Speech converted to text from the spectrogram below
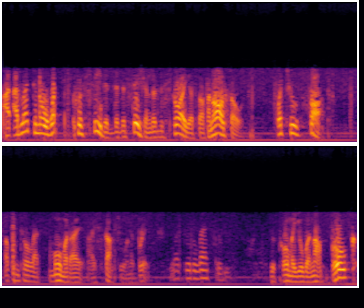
I- I'd like to know what preceded the decision to destroy yourself, and also what you thought up until that moment I, I stopped you on the bridge. What good'll that do? You told me you were not broke,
